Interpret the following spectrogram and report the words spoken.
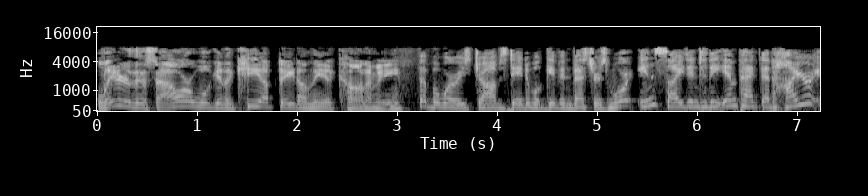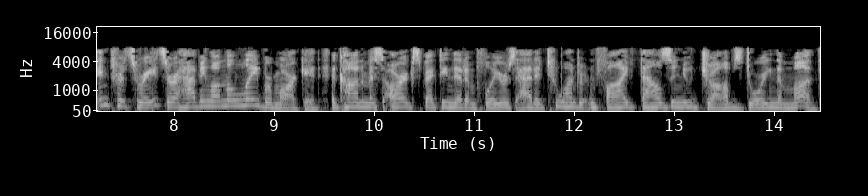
Later this hour, we'll get a key update on the economy. February's jobs data will give investors more insight into the impact that higher interest rates are having on the labor market. Economists are expecting that employers added 205,000 new jobs during the month.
